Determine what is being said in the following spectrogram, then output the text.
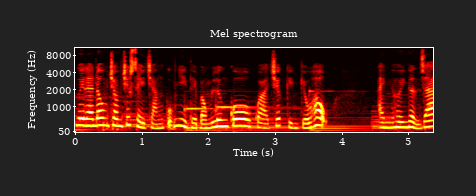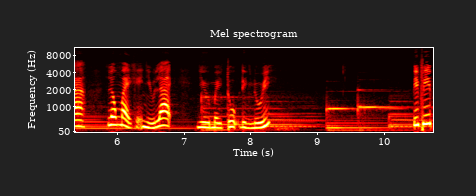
người đàn ông trong chiếc xe trắng cũng nhìn thấy bóng lưng cô qua chiếc kính kiếu hậu. Anh hơi ngẩn ra, lông mày khẽ nhíu lại, như mây tụ đỉnh núi. Bíp bíp.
